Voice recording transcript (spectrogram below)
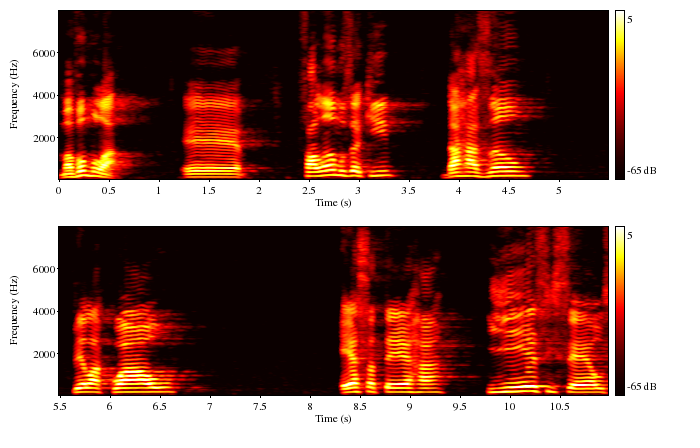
Mas vamos lá. É, falamos aqui da razão pela qual essa terra e esses céus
